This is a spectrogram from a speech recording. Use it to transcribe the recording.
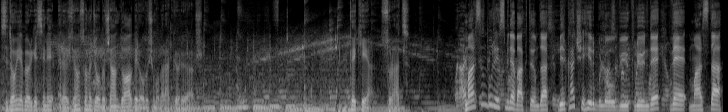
Sidonya bölgesini erozyon sonucu oluşan doğal bir oluşum olarak görüyor. Peki ya surat? Mars'ın bu resmine baktığımda birkaç şehir bloğu büyüklüğünde ve Mars'ta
